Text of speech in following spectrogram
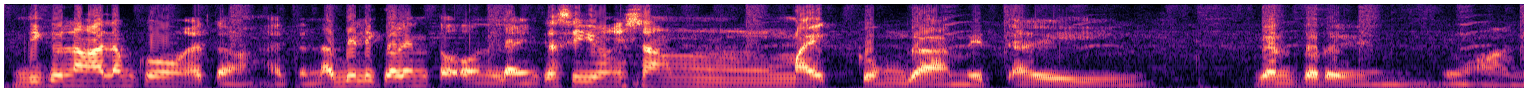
Hindi ko lang alam kung ito. Ito. Nabili ko rin to online. Kasi yung isang mic kong gamit ay ganito rin. Yung ano.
